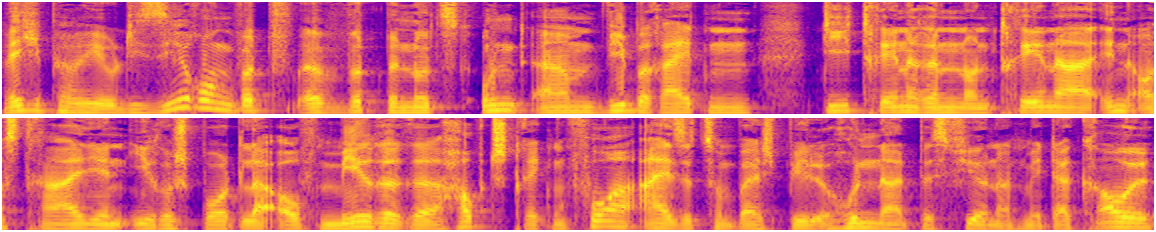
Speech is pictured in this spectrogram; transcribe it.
welche Periodisierung wird, äh, wird benutzt und ähm, wie bereiten die Trainerinnen und Trainer in Australien ihre Sportler auf mehrere Hauptstrecken vor, also zum Beispiel 100 bis 400 Meter Kraul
